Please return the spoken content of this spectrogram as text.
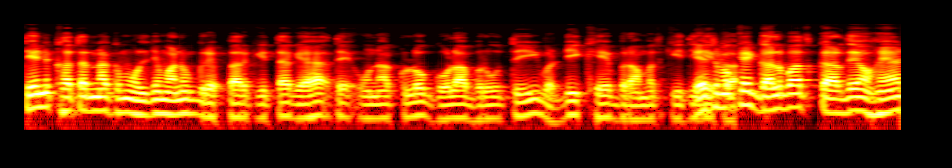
ਤਿੰਨ ਖਤਰਨਾਕ ਮੁਲਜ਼ਮਾਂ ਨੂੰ ਗ੍ਰਿਫਤਾਰ ਕੀਤਾ ਗਿਆ ਹੈ ਤੇ ਉਹਨਾਂ ਕੋਲੋਂ ਗੋਲਾ ਬਾਰੂਦ ਦੀ ਵੱਡੀ ਖੇਪ ਬਰਾਮਦ ਕੀਤੀ ਗਈ ਇਸ ਮੌਕੇ ਗੱਲਬਾਤ ਕਰਦਿਆਂ ਹੋਇਆਂ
